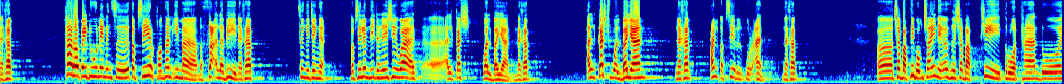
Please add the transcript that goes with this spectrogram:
นะครับ ถ้าเราไปดูในหนังสือตับซีรของท่านอิหม่ามซะลบีนะครับ ซึ่งจริงๆเนี่ยตับซีรเล่มนี้จะใช้ชื่อว่าอัลกัชวัลบายานนะครับอัลกัชวัลบายานนะครับอันตับซีรอัลกุรอานนะครับฉบับที่ผมใช้เนี่ยก็คือฉบับที่ตรวจทานโดย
